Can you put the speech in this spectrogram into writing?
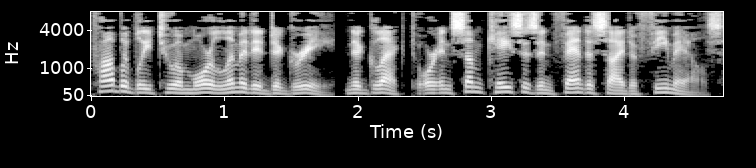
probably to a more limited degree, neglect or in some cases infanticide of females.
